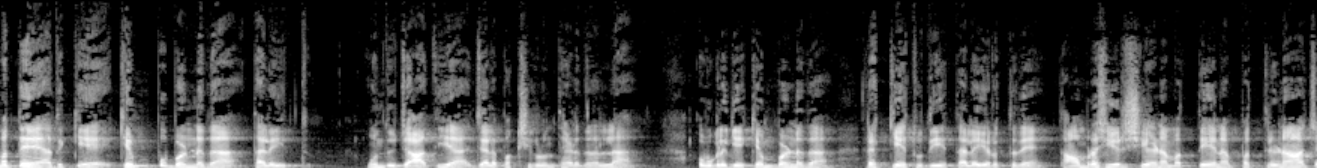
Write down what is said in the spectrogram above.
ಮತ್ತೆ ಅದಕ್ಕೆ ಕೆಂಪು ಬಣ್ಣದ ತಲೆ ಇತ್ತು. ಒಂದು ಜಾತಿಯ ಜಲಪಕ್ಷಿಗಳು ಅಂತ ಹೇಳಿದ್ರಲ್ಲ ಅವುಗಳಿಗೆ ಕೆಂಪು ಬಣ್ಣದ ರೆಕ್ಕೆ ತುದಿ ತಲೆ ಇರುತ್ತದೆ. ತಾಮ್ರಶೀರ್ಷೇಣ ಮತ್ತೇನ ಪತ್ರಿಣಾಚ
